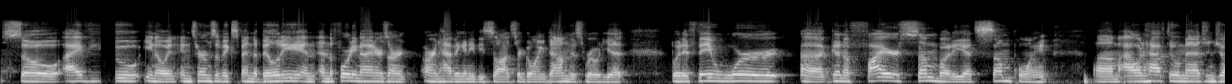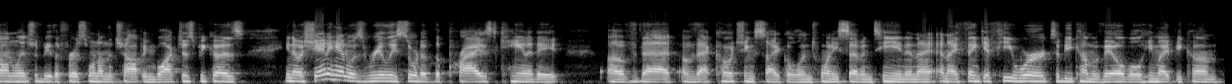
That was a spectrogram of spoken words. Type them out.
So I view, you know, in, in terms of expendability, and, and the 49ers aren't aren't having any of these thoughts or going down this road yet. But if they were uh, going to fire somebody at some point, um, I would have to imagine John Lynch would be the first one on the chopping block, just because, you know, Shanahan was really sort of the prized candidate of that of that coaching cycle in 2017 and I and I think if he were to become available he might become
